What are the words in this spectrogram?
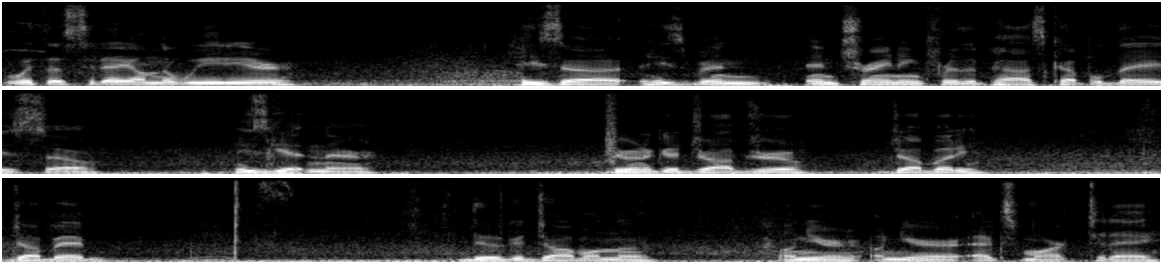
with us today on the weed eater. He's uh he's been in training for the past couple days, so he's getting there. Doing a good job, Drew. Good job, buddy. Good job, babe. Thanks. Do a good job on the on your on your Exmark today.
